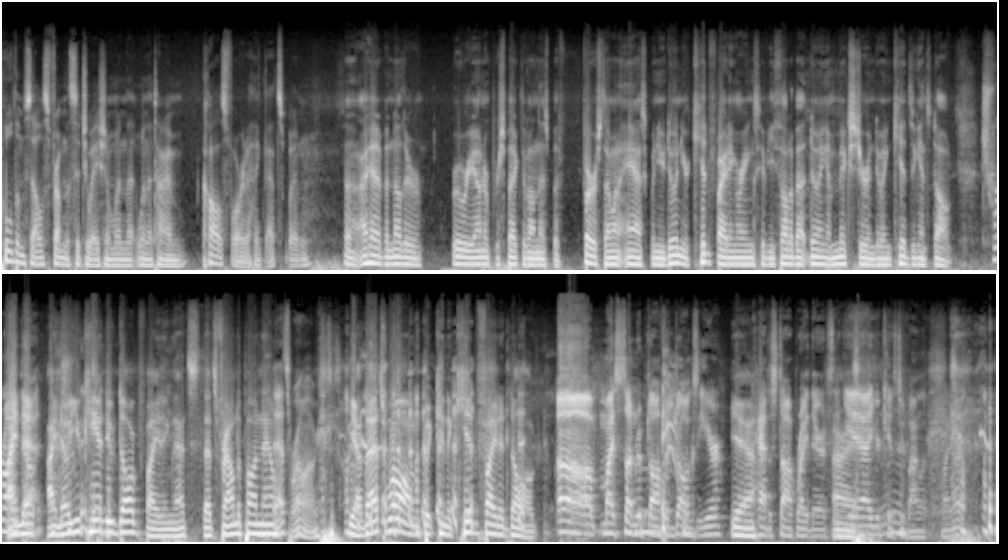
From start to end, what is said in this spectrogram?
pull themselves from the situation when the when the time calls for it, I think that's when So I have another brewery owner perspective on this, but first I want to ask: when you're doing your kid fighting rings, have you thought about doing a mixture and doing kids against dogs? Try I know, that. I know you can't do dog fighting. That's that's frowned upon now. that's wrong. yeah, that's wrong. But can a kid fight a dog? Uh, my son ripped off a dog's ear. Yeah. I had to stop right there. It's like, All right. yeah, your kid's too violent. Like, all right.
